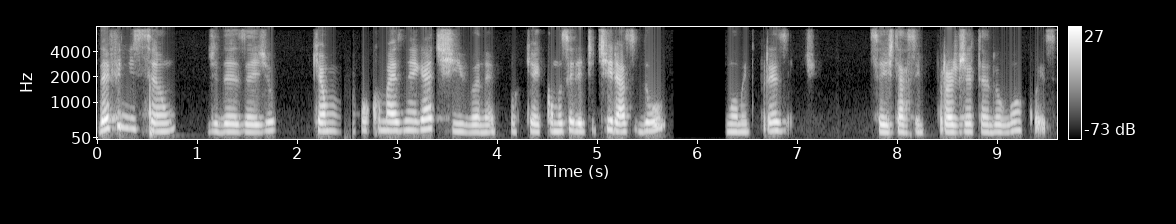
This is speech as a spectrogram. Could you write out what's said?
definição de desejo que é um pouco mais negativa, né? Porque é como se ele te tirasse do momento presente. Você está sempre projetando alguma coisa.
